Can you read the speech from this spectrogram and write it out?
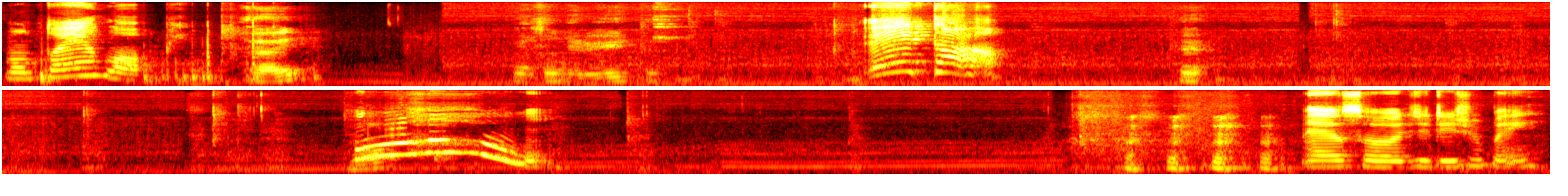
Montanha Lope. É aí? Botão direito. Eita! Uh! é, eu sou, eu dirijo bem.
